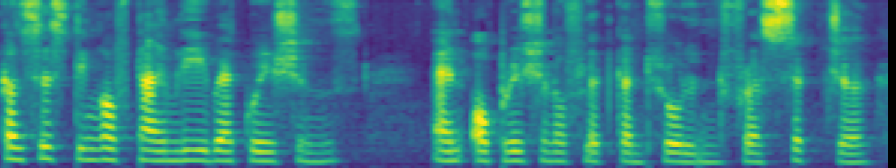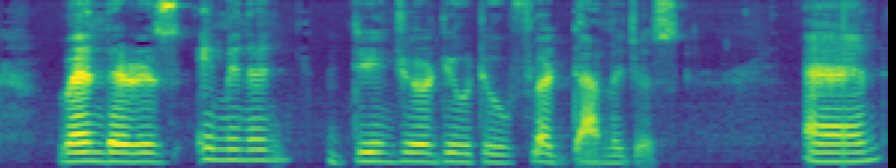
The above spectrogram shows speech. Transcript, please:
consisting of timely evacuations and operation of flood control infrastructure when there is imminent danger due to flood damages, and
